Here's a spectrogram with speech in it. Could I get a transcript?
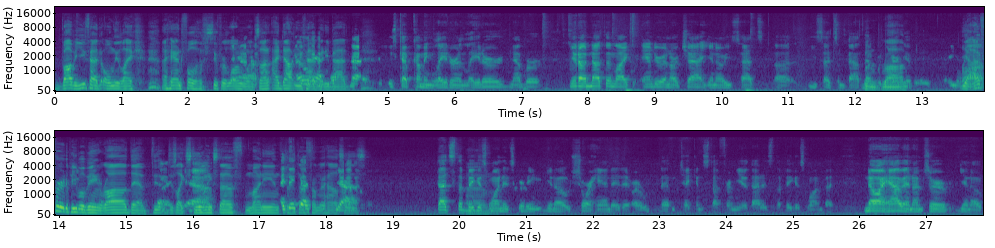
Bobby, you've had only like a handful of super long Yeah. ones. So I, I doubt you've had had one bad. that it just kept coming later and later. Never, you know, nothing like Andrew in our chat. You know, he's had uh, he's had some bad Been luck robbed. Yeah, I've heard of people being robbed. They have But, just like yeah. stealing stuff, money and stuff from their houses. yeah. that's the biggest Um, one is getting you know shorthanded or them taking stuff from you. That is the biggest one. But no, I haven't. I'm sure you know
